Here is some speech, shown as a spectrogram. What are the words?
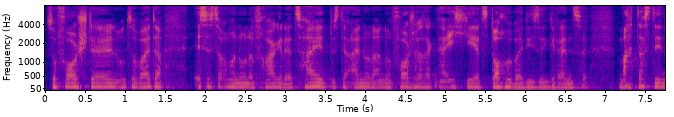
so vorstellen und so weiter. Es ist doch immer nur eine Frage der Zeit, bis der eine oder andere Forscher sagt, na, ich gehe jetzt doch über diese Grenze. Macht das den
